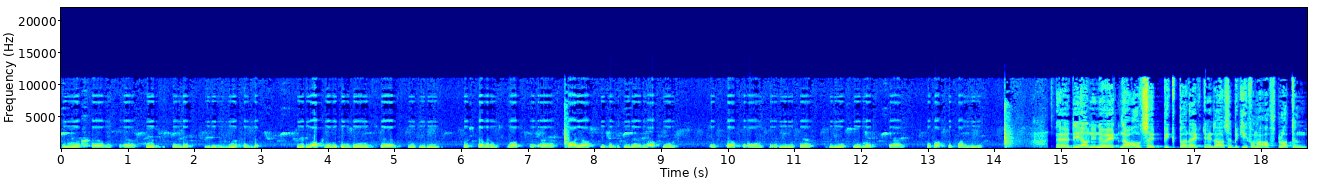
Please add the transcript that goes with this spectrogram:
droog um, uh, voor Desember hier in November. So die algemene tendens uh, met hierdie voorspellings wat uh, baie spesifieke in afneem is dat ons redelike droë somer uh, verwag kan wees. Uh, die El Niño het nou al sy piek bereik en daar's 'n bietjie van 'n afplatting.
